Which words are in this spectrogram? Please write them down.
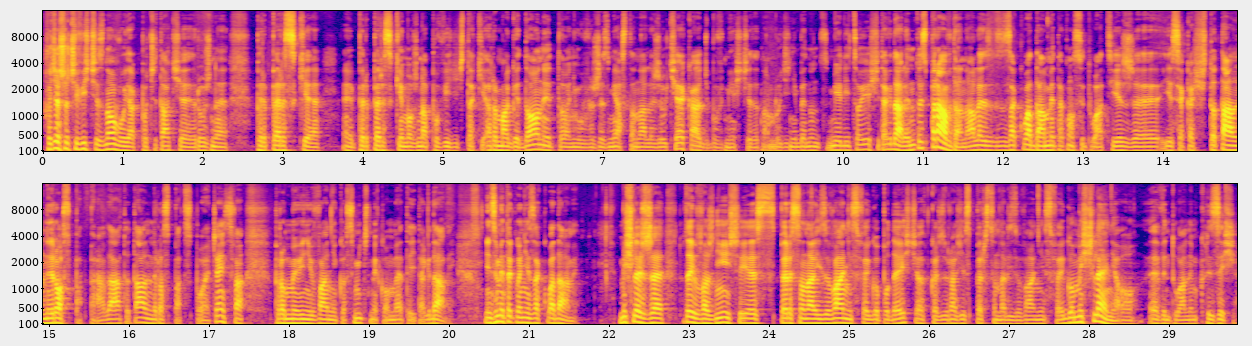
Chociaż oczywiście znowu, jak poczytacie różne perperskie, e, perperskie można powiedzieć, takie armagedony, to oni mówią, że z miasta należy uciekać, bo w mieście to tam ludzie nie będą mieli co jeść i tak dalej. No to jest prawda, no ale zakładamy taką sytuację, że jest jakaś totalny rozpad, prawda? Totalny rozpad społeczeństwa, promieniowanie kosmiczne, komety i tak dalej. Więc my tego nie zakładamy. Myślę, że tutaj ważniejsze jest spersonalizowanie swojego podejścia, w każdym razie spersonalizowanie swojego myślenia o ewentualnym kryzysie.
